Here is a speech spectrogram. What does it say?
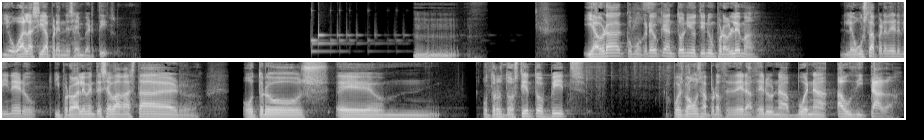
igual así aprendes a invertir. Mm. Y ahora, como creo que Antonio tiene un problema, le gusta perder dinero y probablemente se va a gastar otros, eh, mm, otros 200 bits, pues vamos a proceder a hacer una buena auditada.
